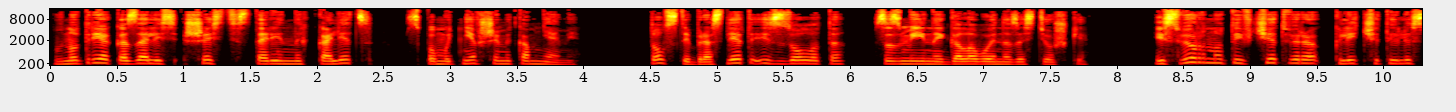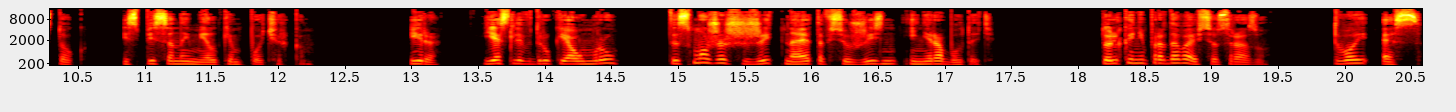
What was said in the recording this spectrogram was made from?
Внутри оказались шесть старинных колец с помутневшими камнями, толстый браслет из золота со змеиной головой на застежке и свернутый в четверо клетчатый листок, исписанный мелким почерком. «Ира, если вдруг я умру, ты сможешь жить на это всю жизнь и не работать. Только не продавай все сразу. Твой С»,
